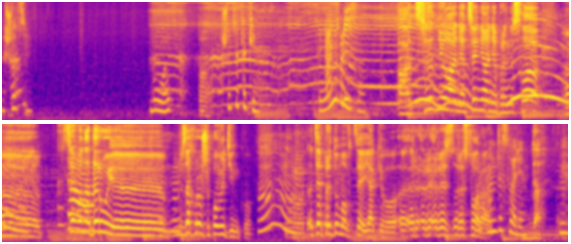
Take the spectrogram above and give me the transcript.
А Що це? Бодь. Що це таке? Це няня принесла? А це няня, це няня принесла. Е, це вона дарує е, за хорошу поведінку. От. Це придумав це, як його, е, р- р- рес- ресора. Монтесорі. Да.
